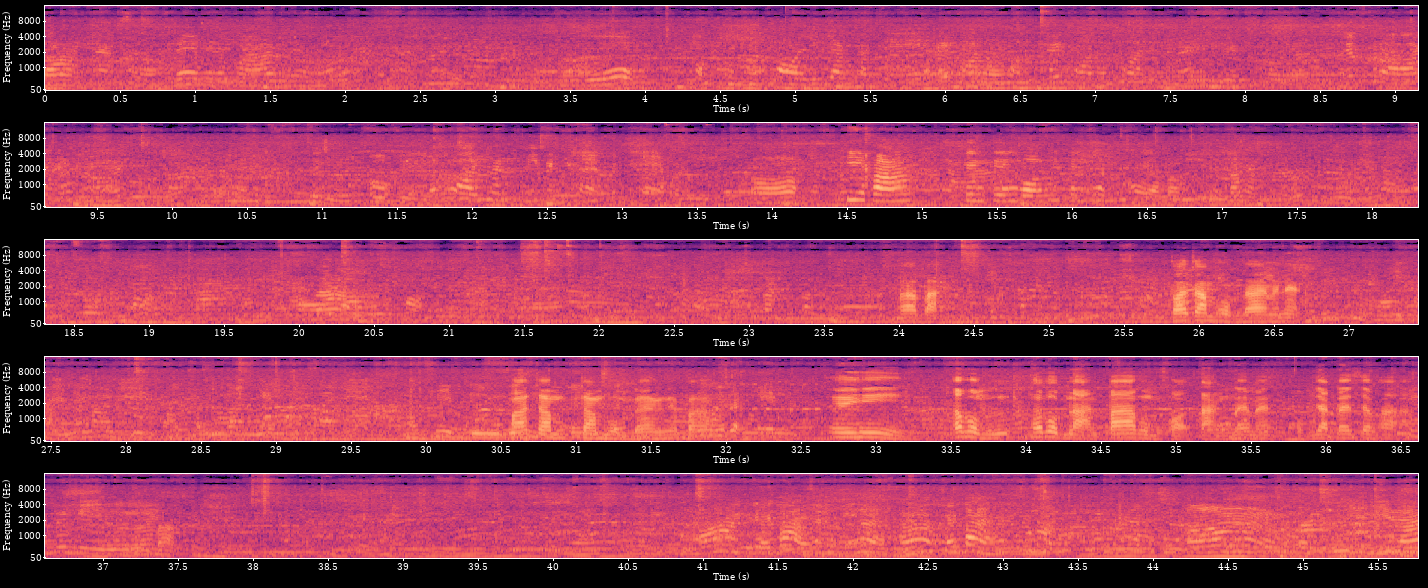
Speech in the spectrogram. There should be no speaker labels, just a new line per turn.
ป้าได้ไหมคะโอ้ขอบคุณน้องพลอยหรือยังคะเจ๊ให้พอน้องพลอยให้พอน้องพลอยใช่ไหมเรียบร้อยเรียบร้อย
โอเค
น้องพลอยที่มันมีเป็นแถบเป็นแถบ
อ๋อพี่คะเตียงเตียงวอลที่เป็นแถบแถบแบบนี้ป่ะข้า
ป้าปะป้าจำผมได้ไหมเนี่ย
อาชีพดี
ป้าจำจำผมได้ไหมเนี่ยป้า
ไม่จากเงิน
เอ้ยถ้าผมถ้าผมหลานป้าผมขอตังค์ได้ไหมผมอยากได้เสื้อผ้า
ไม่ไม่มีเลย
ป้า
อ๋ออยู่ใบบ่ายตรงนี้หน่อยค่ะใบบ่ายอ๋อมันชื่ออย่างนี้นะ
